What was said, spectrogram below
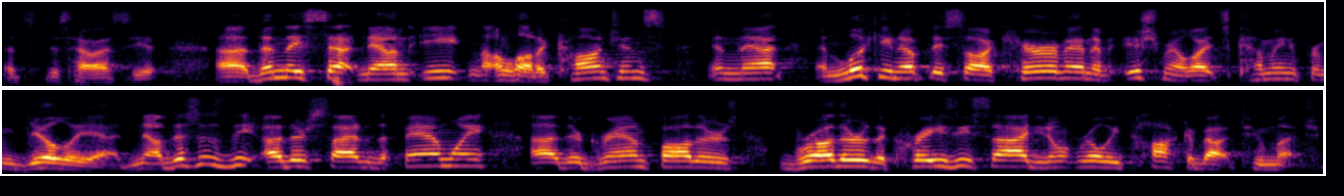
That's just how I see it. Uh, then they sat down to eat, not a lot of conscience in that. And looking up, they saw a caravan of Ishmaelites coming from Gilead. Now, this is the other side of the family. Uh, their grandfather's brother, the crazy side, you don't really talk about too much.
